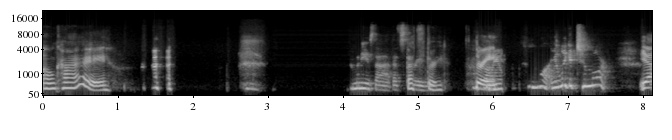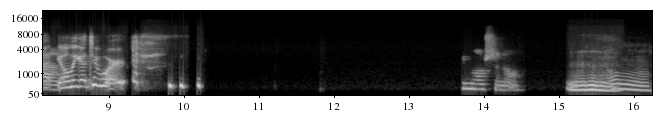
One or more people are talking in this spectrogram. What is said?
Okay. How many is that? That's That's three. three. Oh, Three. you- two more. You only get two more. Yeah, Um, you only get two more. Emotional. Oh.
